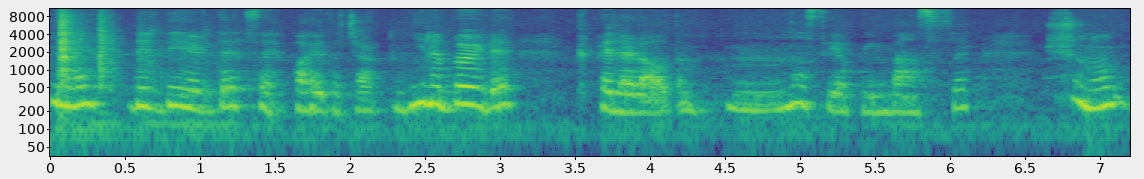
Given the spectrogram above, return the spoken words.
yine bir diğeri de sehpaya da çarptım. Yine böyle küpeler aldım. Hmm, nasıl yapayım ben size? Şunun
